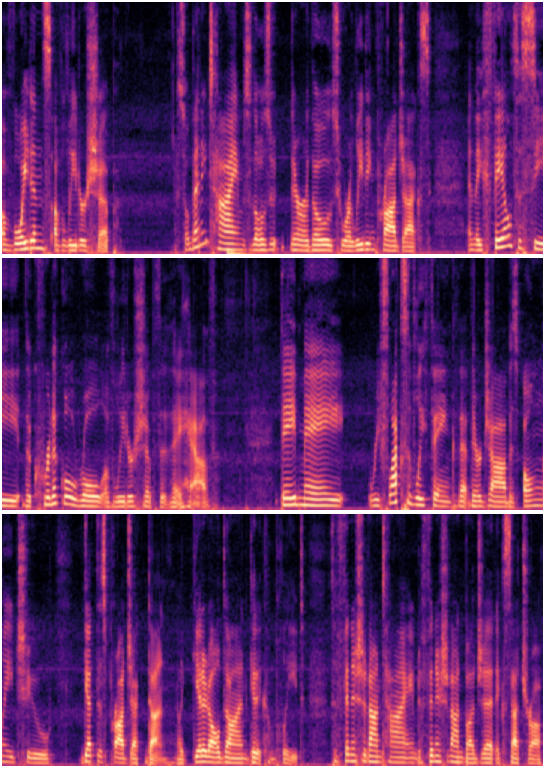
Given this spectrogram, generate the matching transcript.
avoidance of leadership So many times those there are those who are leading projects and they fail to see the critical role of leadership that they have. They may reflexively think that their job is only to get this project done, like get it all done, get it complete, to finish it on time, to finish it on budget, etc.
